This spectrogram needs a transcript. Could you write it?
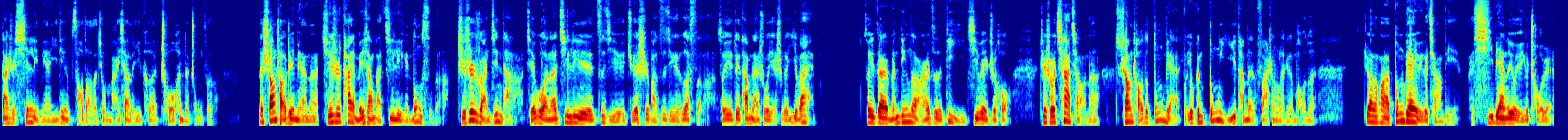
但是心里面一定早早的就埋下了一颗仇恨的种子。在商朝这面呢，其实他也没想把季历给弄死的，只是软禁他。结果呢，季历自己绝食把自己给饿死了，所以对他们来说也是个意外。所以在文丁的儿子帝乙继位之后，这时候恰巧呢，商朝的东边又跟东夷他们发生了这个矛盾。这样的话，东边有一个强敌，西边呢又有一个仇人。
